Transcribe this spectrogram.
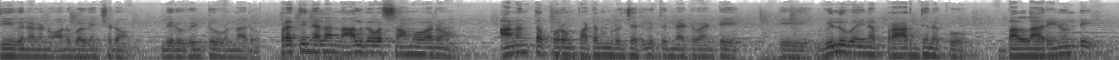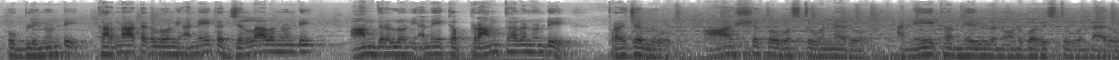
దీవెనలను అనుభవించడం మీరు వింటూ ఉన్నారు. ప్రతి నెల నాలుగవ సోమవారం అనంతపురం పట్టణంలో జరుగుతున్నటువంటి ఈ విలువైన ప్రార్థనకు బళ్ళారి నుండి హుబ్లీ నుండి కర్ణాటకలోని అనేక జిల్లాల నుండి ఆంధ్రలోని అనేక ప్రాంతాల నుండి ప్రజలు ఆశతో వస్తూ ఉన్నారు అనేక మేలులను అనుభవిస్తూ ఉన్నారు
